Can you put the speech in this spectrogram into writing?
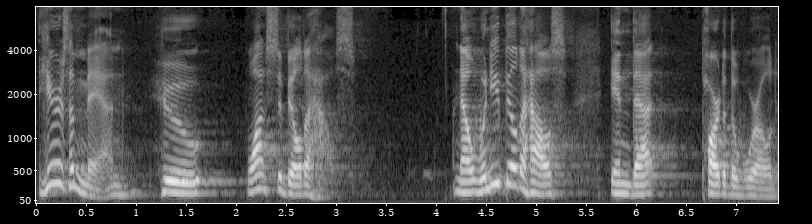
here's a man who wants to build a house. Now, when you build a house in that part of the world,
